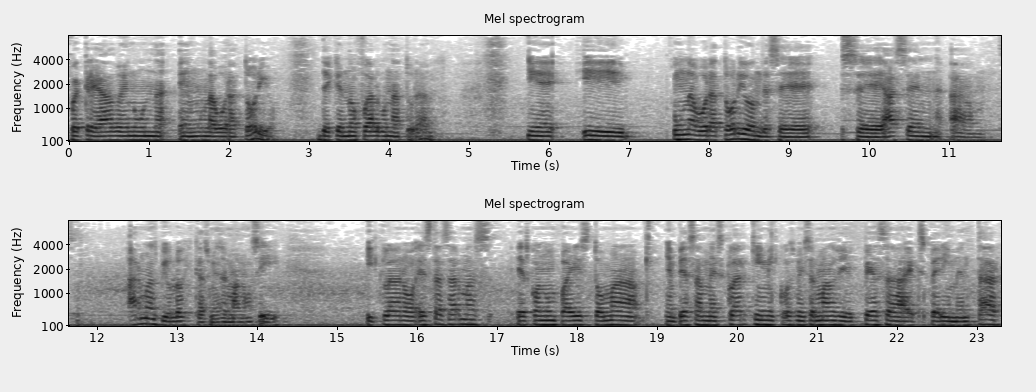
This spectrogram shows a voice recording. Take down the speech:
fue creado en, una, en un laboratorio. De que no fue algo natural. Y, y un laboratorio donde se, se hacen armas biológicas, mis hermanos, y, y claro, estas armas es cuando un país toma, empieza a mezclar químicos, mis hermanos, y empieza a experimentar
